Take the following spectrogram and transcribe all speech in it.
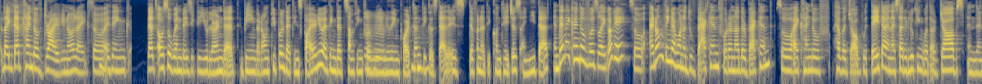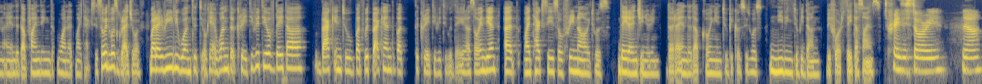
like that kind of drive you know like so i think that's also when basically you learn that being around people that inspire you. I think that's something for mm-hmm. me really important mm-hmm. because that is definitely contagious. I need that. And then i kind of was like okay so i don't think i want to do backend for another backend so i kind of have a job with data and i started looking what are jobs and then i ended up finding the one at mytaxi. So it was gradual. But i really wanted to okay i want the creativity of data back into but with backend but the creativity with data. So in the end at mytaxi so free now it was data engineering that I ended up going into because it was needing to be done before data science. Crazy story. Yeah.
